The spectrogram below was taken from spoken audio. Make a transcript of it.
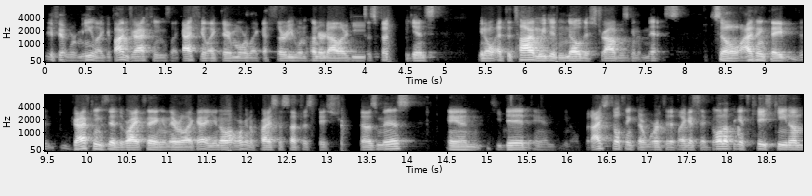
if it were me, like if I'm DraftKings, like I feel like they're more like a thirty one hundred dollar deal, especially against you know at the time we didn't know that Stroud was going to miss. So I think they DraftKings did the right thing, and they were like, hey, you know what, we're going to price this up just in case Stroud does miss, and he did, and you know, but I still think they're worth it. Like I said, going up against Case Keenum,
